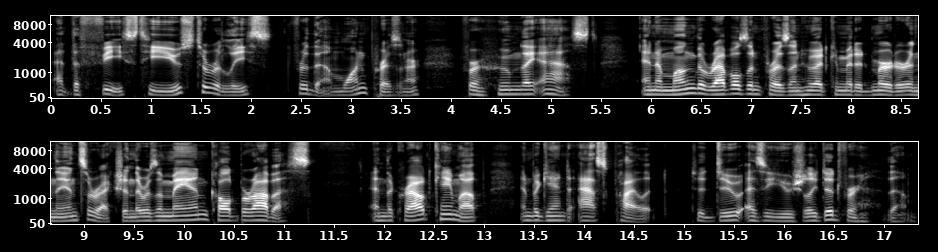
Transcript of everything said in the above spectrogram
at the feast, he used to release for them one prisoner for whom they asked. And among the rebels in prison who had committed murder in the insurrection, there was a man called Barabbas. And the crowd came up and began to ask Pilate to do as he usually did for them.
